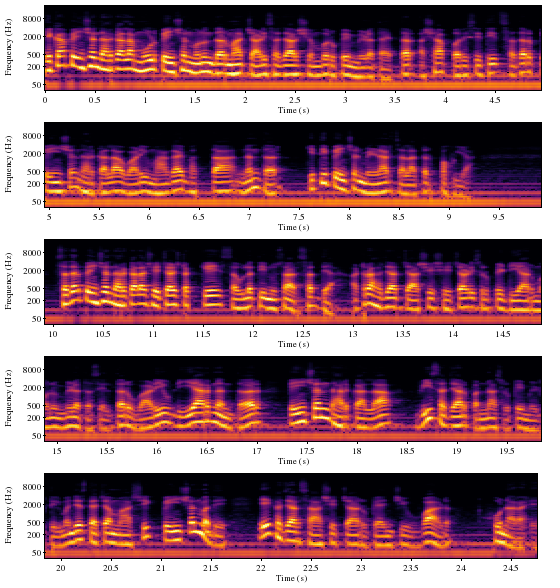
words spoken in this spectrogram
एका पेन्शनधारकाला मूळ पेन्शन म्हणून दरमहा चाळीस हजार शंभर रुपये मिळत आहेत. तर अशा परिस्थितीत सदर पेन्शनधारकाला वाढीव महागाई भत्ता नंतर किती पेन्शन मिळणार? चला तर पाहूया. सदर पेन्शनधारकाला शेहेचाळीस टक्के सवलतीनुसार सध्या अठरा हजार चारशे शेहेचाळीस रुपये डी आर म्हणून मिळत असेल तर वाढीव डी आर नंतर पेन्शनधारकाला वीस हजार पन्नास रुपये मिळतील. म्हणजेच त्याच्या मासिक पेन्शनमध्ये एक हजार सहाशे चार रुपयांची वाढ होणार आहे.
